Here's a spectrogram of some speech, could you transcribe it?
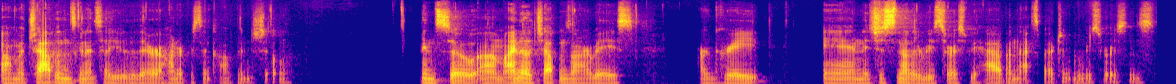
Um, a chaplain's going to tell you that they're 100% confidential. And so um, I know the chaplains on our base are great, and it's just another resource we have in that spectrum of resources.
